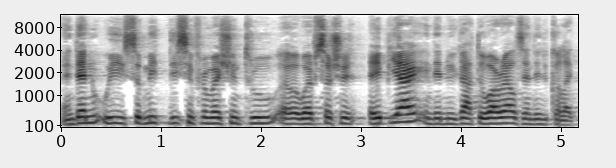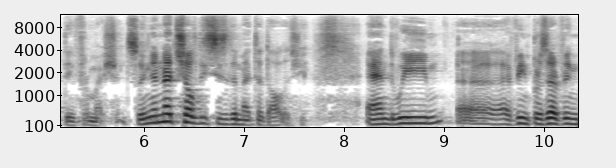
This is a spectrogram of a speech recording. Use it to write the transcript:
And then we submit this information through a web search API, and then we got the URLs, and then we collect the information. So in a nutshell, this is the methodology. And we uh, have been preserving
